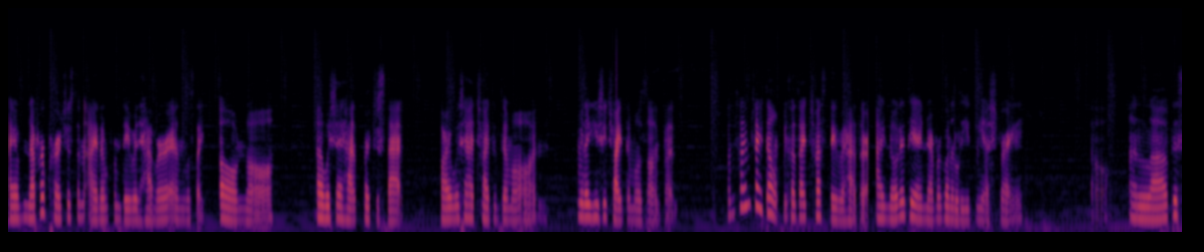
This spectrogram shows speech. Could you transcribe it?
I have never purchased an item from David Heather and was like, oh no, I wish I had purchased that. Or I wish I had tried the demo on. I mean, I usually try demos on, but sometimes I don't because I trust David Heather. I know that they are never going to lead me astray. So, I love this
